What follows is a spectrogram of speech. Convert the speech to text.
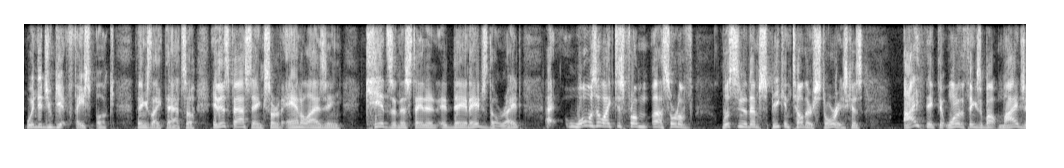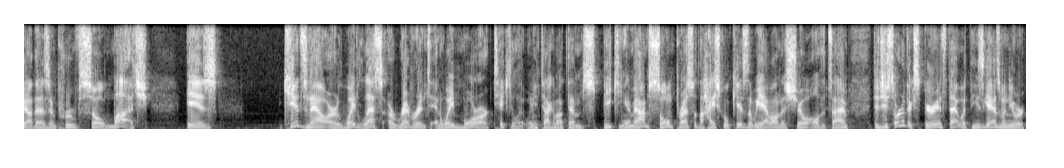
When did you get Facebook? Things like that. So it is fascinating sort of analyzing kids in this state and, day and age, though, right? Uh, what was it like just from uh, sort of listening to them speak and tell their stories? Because I think that one of the things about my job that has improved so much is kids now are way less irreverent and way more articulate when you talk about them speaking. I mean, I'm so impressed with the high school kids that we have on the show all the time. Did you sort of experience that with these guys when you were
